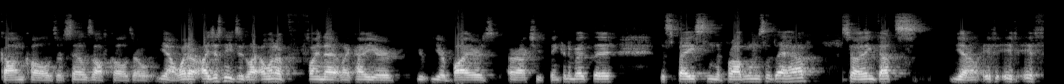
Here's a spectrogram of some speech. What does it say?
Gong calls or sales off calls or you know whatever. I just need to like I want to find out like how your your buyers are actually thinking about the the space and the problems that they have. So I think that's you know if if, if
